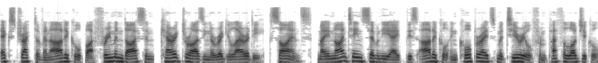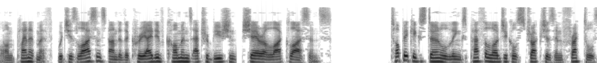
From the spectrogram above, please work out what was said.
extract of an article by Freeman Dyson, characterizing irregularity, Science, May 1978 This article incorporates material from Pathological on PlanetMath, which is licensed under the Creative Commons Attribution, Share Alike license. Topic external links Pathological structures and fractals,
